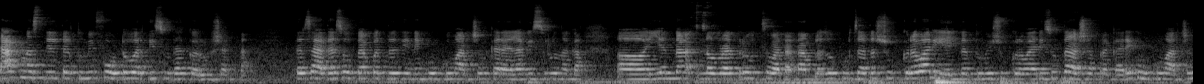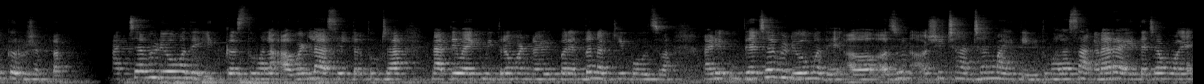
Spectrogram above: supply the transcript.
टाक नसतील तर तुम्ही फोटोवरती सुद्धा करू शकता. तर साध्या सोप्या पद्धतीने कुंकुमार्चन करायला विसरू नका. यंदा नवरात्र उत्सवात आता आपला जो पुढचा आता शुक्रवार येईल तर तुम्ही शुक्रवारी सुद्धा अशा प्रकारे कुंकुमार्चन करू शकता. आजच्या व्हिडिओमध्ये इतकंच. तुम्हाला आवडला असेल तर तुमच्या नातेवाईक मित्रमंडळींपर्यंत नक्की पोहोचवा. आणि उद्याच्या व्हिडिओमध्ये अजून अशी छान छान माहिती मी तुम्हाला सांगणार आहे. त्याच्यामुळे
